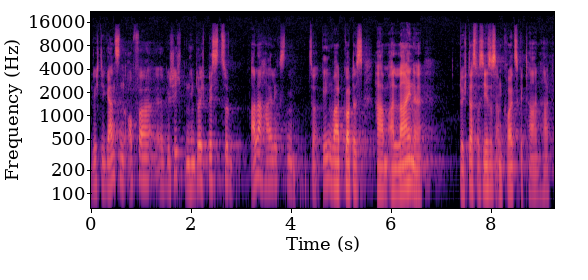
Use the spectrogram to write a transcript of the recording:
durch die ganzen Opfergeschichten hindurch bis zum Allerheiligsten, zur Gegenwart Gottes haben, alleine durch das, was Jesus am Kreuz getan hat.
